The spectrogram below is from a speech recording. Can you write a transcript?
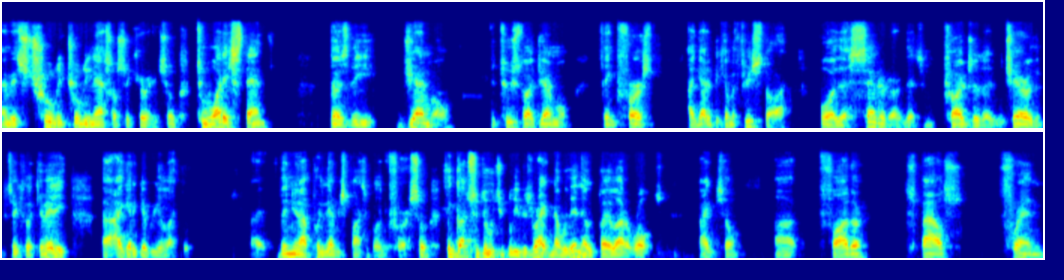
I mean, it's truly, truly national security. So, to what extent does the general, the two star general, think first, I got to become a three star, or the senator that's in charge of the, chair of the particular committee, uh, I got to get reelected? Then you're not putting that responsibility first. So, the guts to do what you believe is right. Now, within that, we play a lot of roles, right? So, uh, father, spouse, friend,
